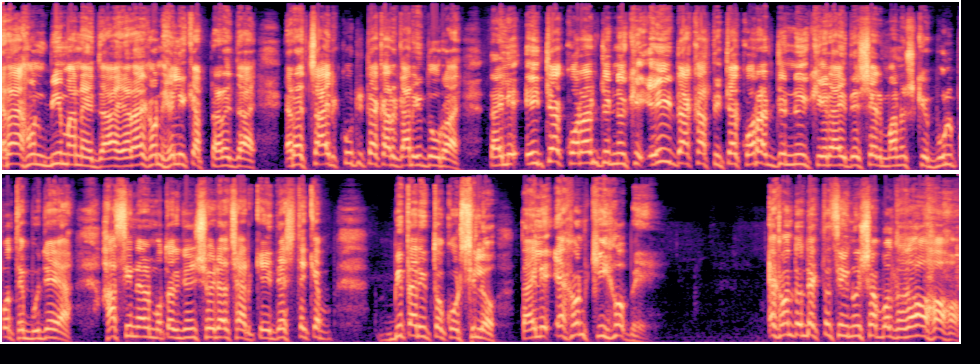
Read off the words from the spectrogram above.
এরা এখন বিমানে যায়, এরা এখন হেলিকপ্টারে যায়, এরা চার কোটি টাকার গাড়ি দৌড়ায়। তাইলে এইটা করার জন্য কি, এই ডাকাতিটা করার জন্যই কি এরা এই দেশের মানুষকে ভুল পথে বুঝেয়া হাসিনার মতো একজন স্বৈরাচারকে এই দেশ থেকে বিতাড়িত করছিল? তাইলে এখন কি হবে? এখন তো দেখতেছি ইনুসাব বলতে হ হ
